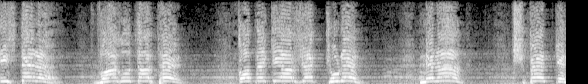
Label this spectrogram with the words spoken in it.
նիստերը վաղուց արդեն կոպեկի արժեք չունեն նրանք չպետք է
